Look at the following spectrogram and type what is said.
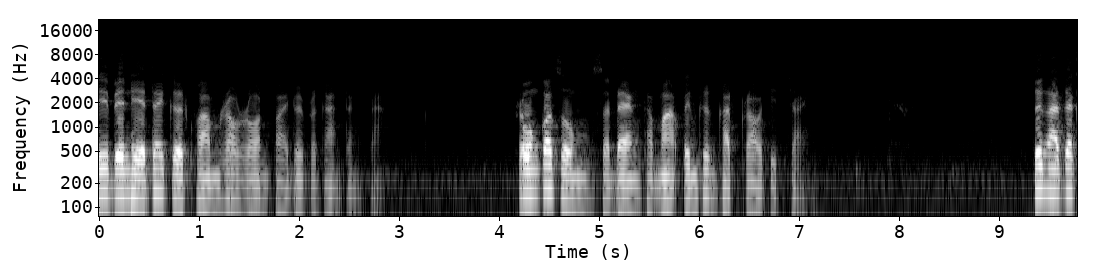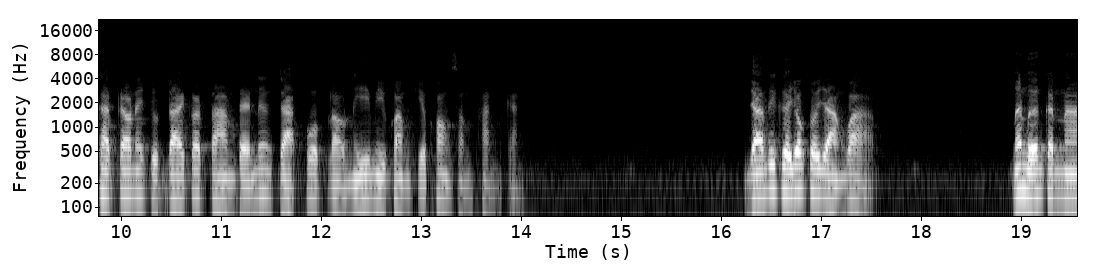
ที่เป็นเหตุให้เกิดความเร่าร้อนไปด้วยประการต่าง ๆ พระองค์ก็ทรงแสดงธรรมะเป็นเครื่องขัดเกลาจิตใจ ซึ่งอาจจะขัดเกลาในจุดใดก็ตามแต่เนื่องจากพวกเหล่านี้มีความเกี่ยวข้องสัมพันธ์กัน อย่างที่เคยยกตัวอย่างว่า มันเหมือนกันน้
